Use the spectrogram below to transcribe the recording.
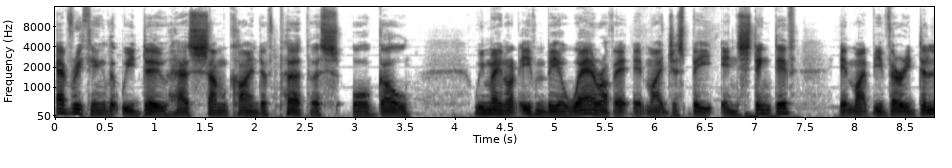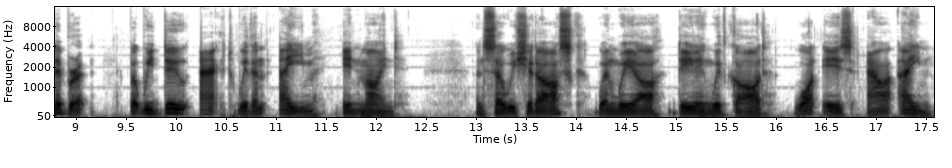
everything that we do has some kind of purpose or goal. We may not even be aware of it, it might just be instinctive, it might be very deliberate, but we do act with an aim in mind. And so we should ask, when we are dealing with God, what is our aim?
